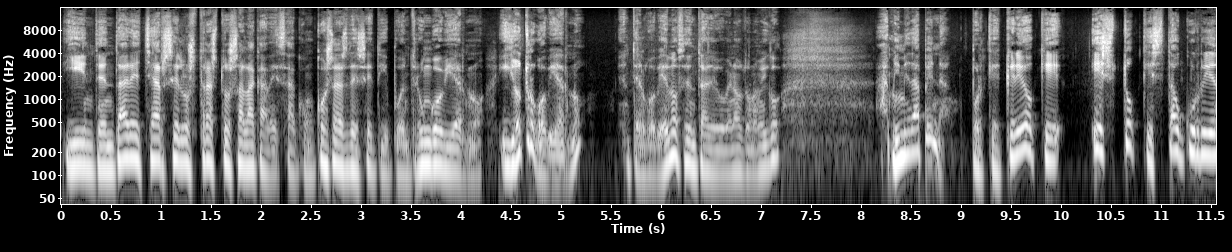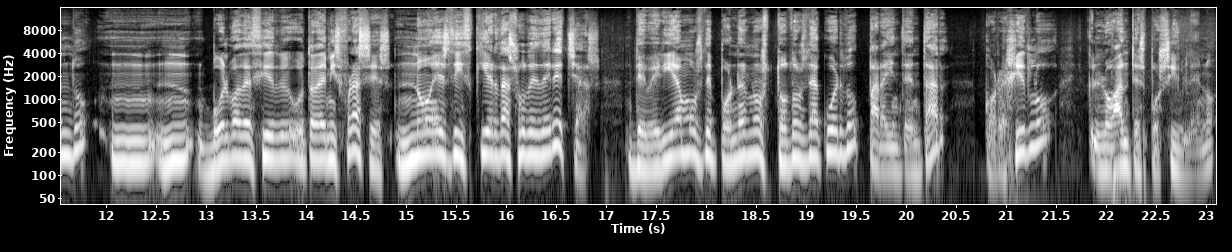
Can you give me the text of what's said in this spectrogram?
y intentar echarse los trastos a la cabeza con cosas de ese tipo entre un gobierno y otro gobierno, entre el gobierno central y el gobierno autonómico, a mí me da pena, porque creo que esto que está ocurriendo, mmm, vuelvo a decir otra de mis frases, no es de izquierdas o de derechas. Deberíamos de ponernos todos de acuerdo para intentar corregirlo, lo antes posible. ¿no?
